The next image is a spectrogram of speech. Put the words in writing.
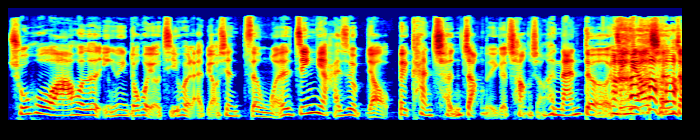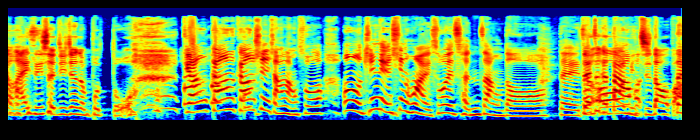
出货啊，或者是营运都会有机会来表现增稳，而今年还是有比较被看成长的一个厂商。很难得，今年要成长的 IC 设计真的不多。刚刚刚信想想说，哦，今年信华也是会成长的哦。对，在这个大你知道吧？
